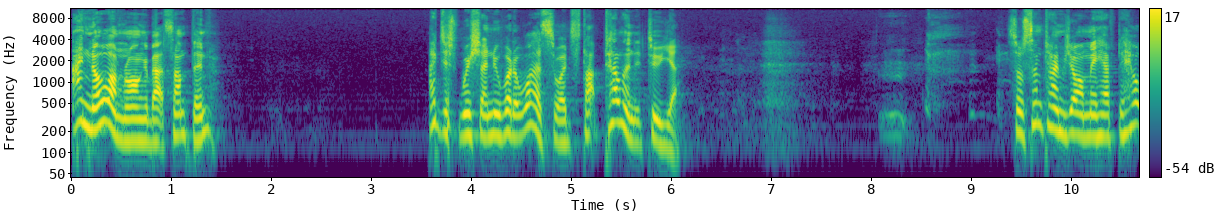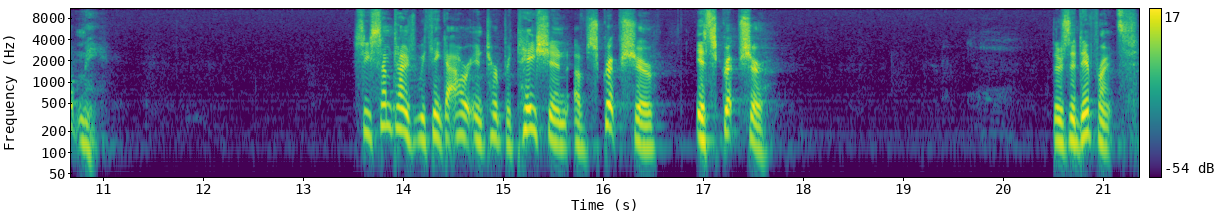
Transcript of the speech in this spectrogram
I know I'm wrong about something. I just wish I knew what it was so I'd stop telling it to you. So sometimes y'all may have to help me. See, sometimes we think our interpretation of Scripture is Scripture. There's a difference.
